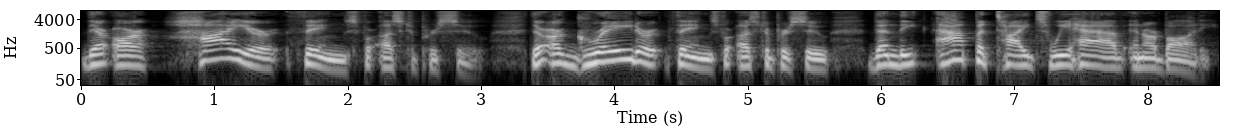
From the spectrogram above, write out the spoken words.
there are higher things for us to pursue. There are greater things for us to pursue than the appetites we have in our body.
